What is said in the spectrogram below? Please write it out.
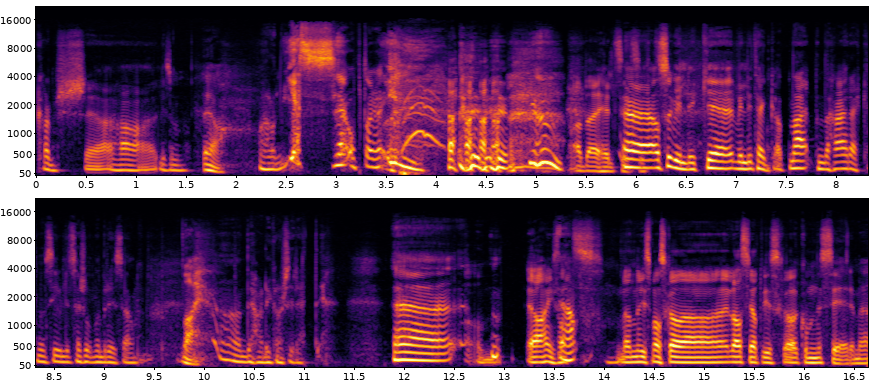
kanskje ha liksom Ja. og ha sånn, Yes! Jeg oppdaga ild! ja, det er helt Eh, sinnssykt. og så vil de, ikke, vil de tenke at nei, men det her er ikke noe sivilisasjon å bry seg om. Nei. Ja, det har de kanskje rett i. Eh, Ja, ikke sant. Men hvis man skal, la oss si at vi skal kommunisere med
